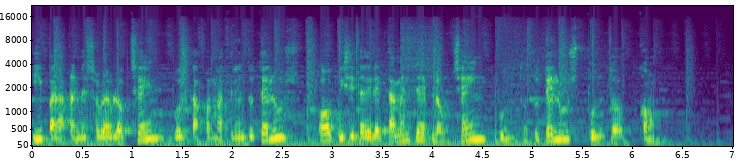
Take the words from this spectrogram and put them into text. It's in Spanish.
y para aprender sobre blockchain, busca formación en Tutelus o visita directamente blockchain.tutelus.com.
